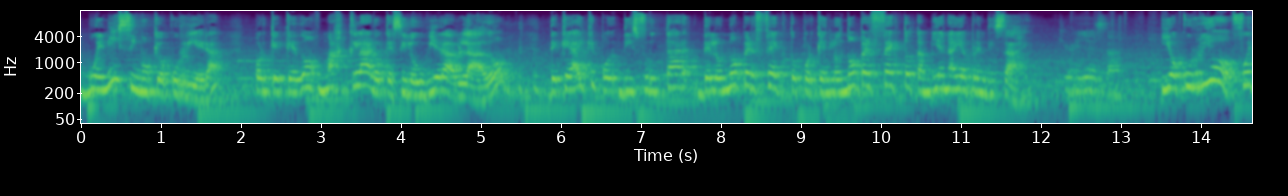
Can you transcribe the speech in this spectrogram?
buenísimo que ocurriera, porque quedó más claro que si lo hubiera hablado, de que hay que disfrutar de lo no perfecto, porque en lo no perfecto también hay aprendizaje. Qué belleza. Y ocurrió, fue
